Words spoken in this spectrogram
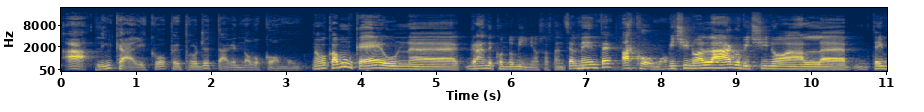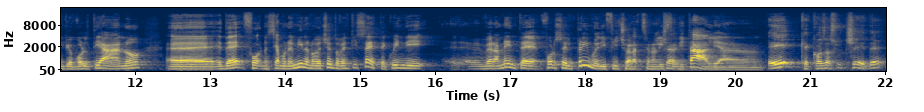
ha l'incarico per progettare il nuovo Comum. Nuovo Comum che è un eh, grande condominio sostanzialmente, A Como. vicino al lago, vicino al eh, Tempio Voltiano eh, ed è, siamo nel 1927, quindi eh, veramente forse il primo edificio razionalista Certo. d'Italia. E che cosa succede?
